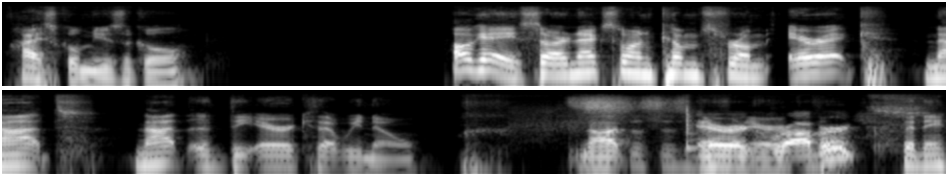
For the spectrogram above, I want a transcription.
High School Musical. Okay, so our next one comes from Eric, not not the Eric that we know. Not This is different Eric Roberts. Name-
